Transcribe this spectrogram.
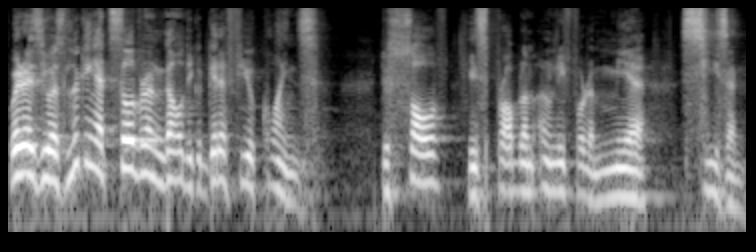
Whereas he was looking at silver and gold, he could get a few coins to solve his problem only for a mere season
